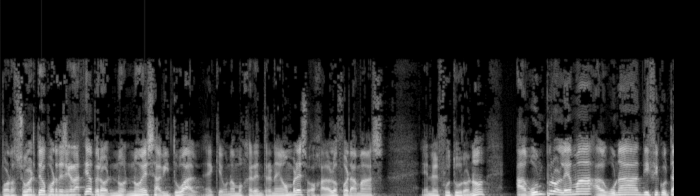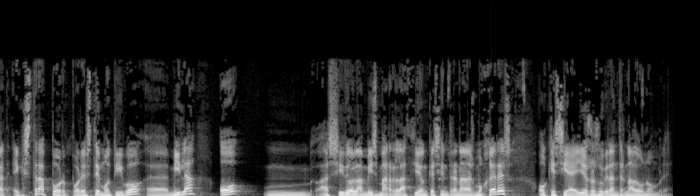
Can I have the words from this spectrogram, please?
por suerte o por desgracia, pero no, no es habitual ¿eh? que una mujer entrene hombres, ojalá lo fuera más en el futuro, ¿no? ¿Algún problema, alguna dificultad extra por, por este motivo, eh, Mila? ¿O mm, ha sido la misma relación que si entrenaras mujeres o que si a ellos los hubiera entrenado un hombre?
